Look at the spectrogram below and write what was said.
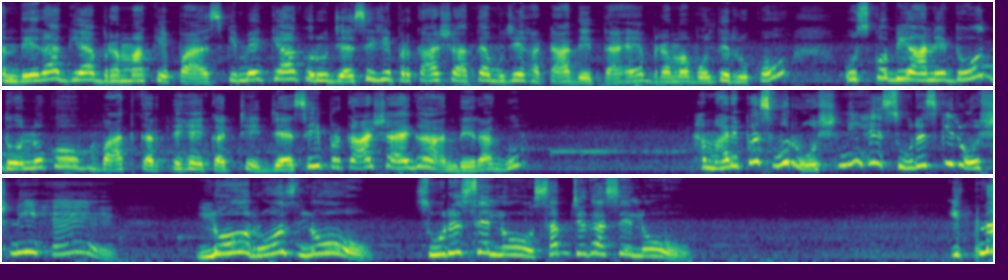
अंधेरा गया ब्रह्मा के पास कि मैं क्या करूँ? जैसे ये प्रकाश आता है, मुझे हटा देता है। ब्रह्मा बोलते, रुको, उसको भी आने दो, दोनों को बात करते हैं इकट्ठे। जैसे ही प्रकाश आएगा, अंधेरा गुम। हमारे पास वो रोशनी है, सूरज की रोशनी है। लो, रोज लो, सूरज से लो, सब जगह से लो। इतना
